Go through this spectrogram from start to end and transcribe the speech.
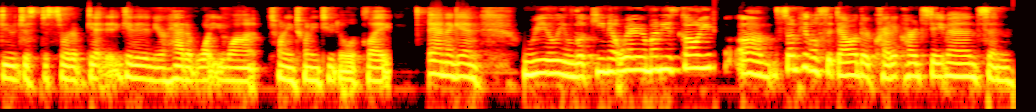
do just to sort of get, get it in your head of what you want 2022 to look like. And again, really looking at where your money is going. Um, some people sit down with their credit card statements and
